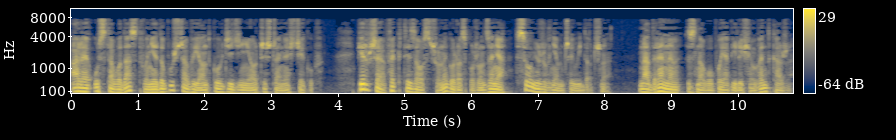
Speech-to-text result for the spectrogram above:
ale ustawodawstwo nie dopuszcza wyjątków w dziedzinie oczyszczania ścieków. Pierwsze efekty zaostrzonego rozporządzenia są już w Niemczech widoczne. Nad Renem znowu pojawili się wędkarze.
